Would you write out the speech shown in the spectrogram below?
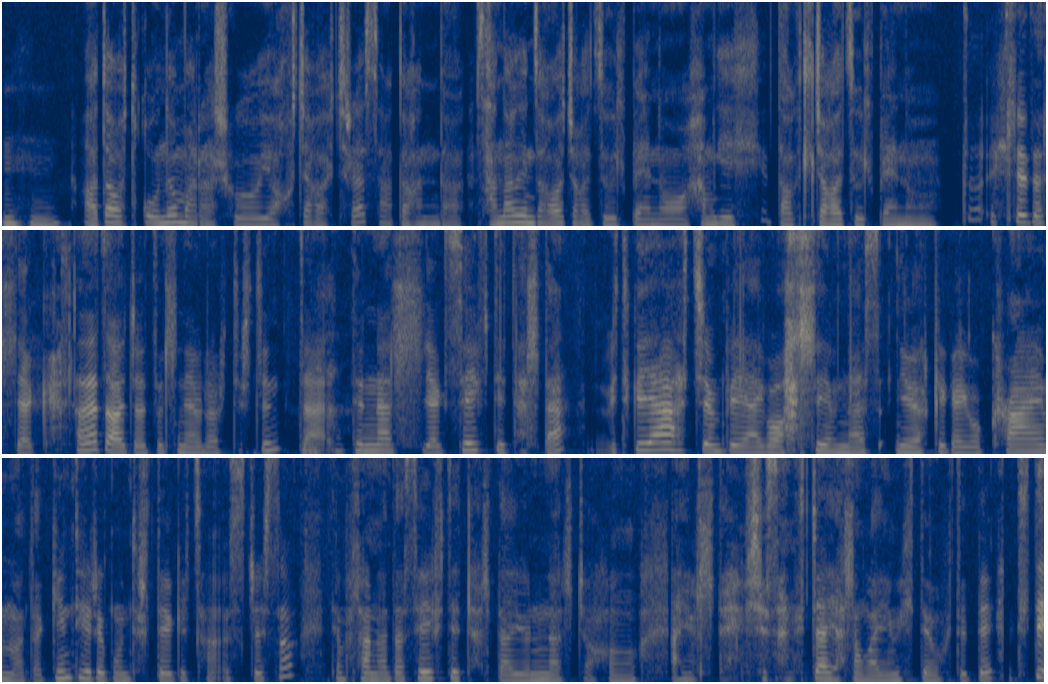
Аа. Одоо утгагүй өнөө маргаашгүй явах гэж байгаа учраас одоохондоо санаагийн зовоож байгаа зүйл байна уу? Хамгийн их догдолж байгаа зүйл байна уу? Эхлээд бол яг санаа зовж үзэл нээр орж ирчин. За тэр нь бол яг safety талтай. Битгий яагаад ч юм би айгу олон юмнаас Нью-Йоркийг айгу crime одоо гинт хэрэг өндөртэй гэж сонсч байсан. Тийм болохоор надад safety талтай ер нь бол жоохон аюултай юм шиг санагдчаа ялангуяа эмэгтэй хөлтөдөө. Гэтэ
